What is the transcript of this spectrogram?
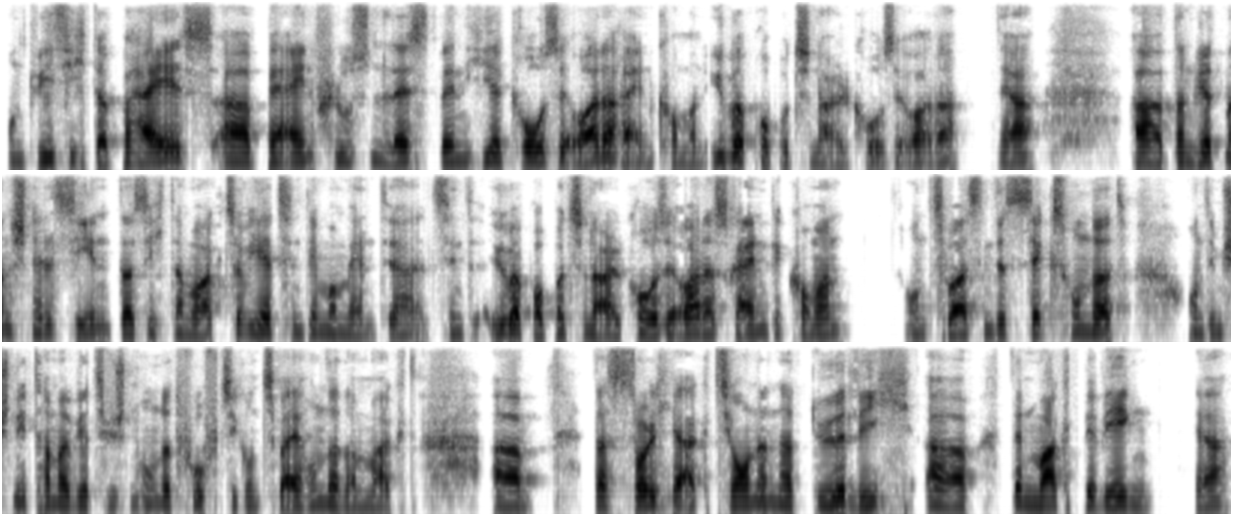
und wie sich der Preis äh, beeinflussen lässt, wenn hier große Order reinkommen, überproportional große Order, ja, äh, dann wird man schnell sehen, dass sich der Markt, so wie jetzt in dem Moment, ja, jetzt sind überproportional große Orders reingekommen. Und zwar sind es 600 und im Schnitt haben wir zwischen 150 und 200 am Markt, äh, dass solche Aktionen natürlich äh, den Markt bewegen. Ja,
